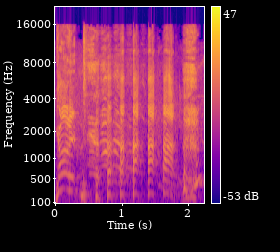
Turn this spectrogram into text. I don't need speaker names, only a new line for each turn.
Got it!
